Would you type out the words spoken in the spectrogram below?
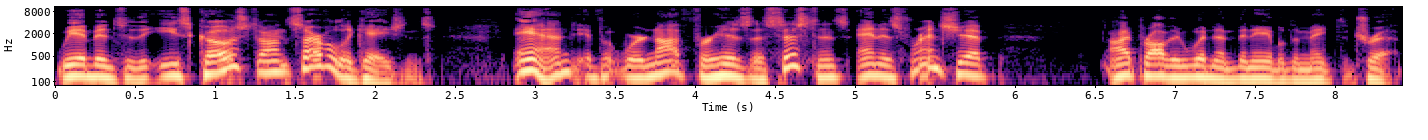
We have been to the East Coast on several occasions, and if it were not for his assistance and his friendship, I probably wouldn't have been able to make the trip.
